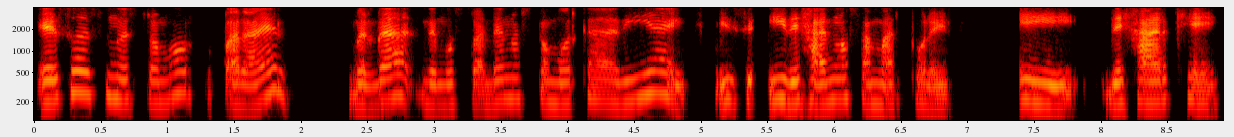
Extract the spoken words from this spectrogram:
eso es nuestro amor para Él, ¿verdad? Demostrarle nuestro amor cada día y, y, dejarnos amar por Él y dejar que,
